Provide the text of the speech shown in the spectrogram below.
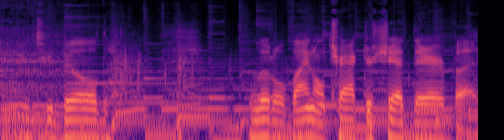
I'm going to build a little vinyl tractor shed there, but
